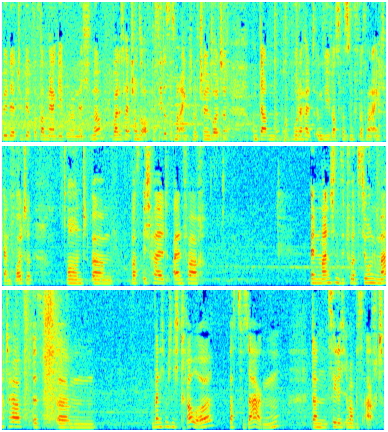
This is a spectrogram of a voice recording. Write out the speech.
will der Typ jetzt, dass da mehr geht oder nicht. Ne? Weil es halt schon so oft passiert ist, dass man eigentlich nur chillen wollte. Und dann wurde halt irgendwie was versucht, was man eigentlich gar nicht wollte. Und ähm, was ich halt einfach in manchen Situationen gemacht habe, ist, ähm, wenn ich mich nicht traue, was zu sagen, dann zähle ich immer bis acht.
